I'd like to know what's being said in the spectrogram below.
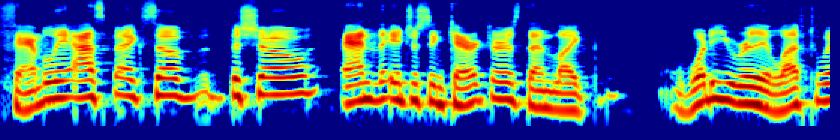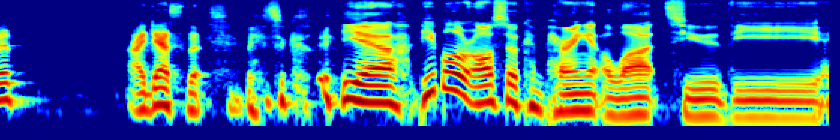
family aspects of the show and the interesting characters, then like, what are you really left with? I guess this basically. Yeah, people are also comparing it a lot to the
